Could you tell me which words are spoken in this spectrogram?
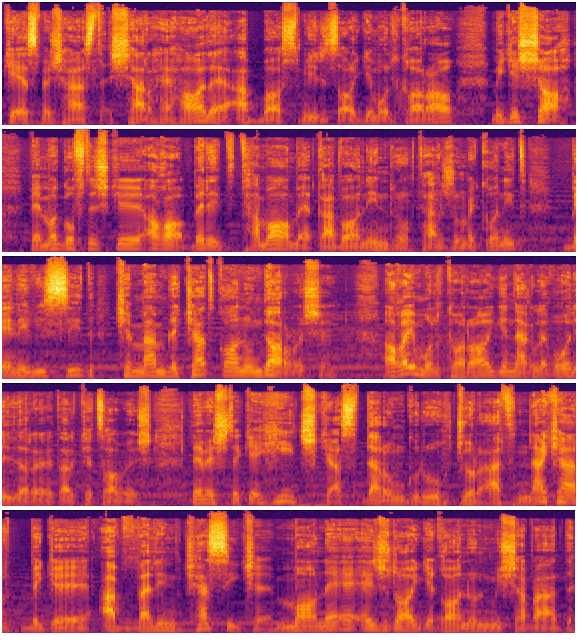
که اسمش هست شرح حال عباس میرزای ملکارا میگه شاه به ما گفتش که آقا برید تمام قوانین رو ترجمه کنید بنویسید که مملکت قانوندار بشه. آقای ملکارا یه نقل قولی داره در کتابش. نوشته که هیچ کس در اون گروه جرأت نکرد بگه اولین کسی که مانع اجرای قانون می شود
